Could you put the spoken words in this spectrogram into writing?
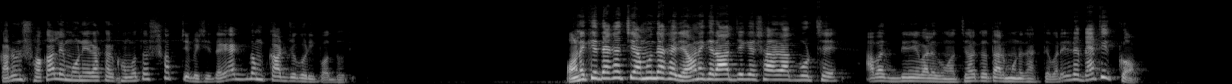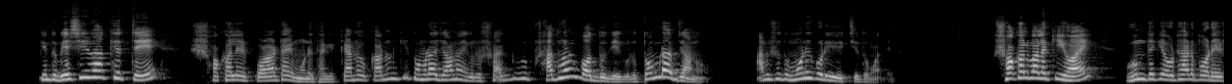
কারণ সকালে মনে রাখার ক্ষমতা সবচেয়ে বেশি থাকে, একদম কার্যকরী পদ্ধতি। অনেকে দেখাচ্ছে, এমন দেখা যায়, অনেকে রাত জেগে সারা রাত পড়ছে, আবার দিনের বেলা ঘুমাচ্ছে, হয়তো তার মনে থাকতে পারে। এটা ব্যতিক্রম। কিন্তু বেশিরভাগ ক্ষেত্রে সকালের পড়াটাই মনে থাকে। কেন? কারণ কি? তোমরা জানো এগুলো একদম সাধারণ পদ্ধতি এগুলো। তোমরাও জানো। আমি শুধু মনে করিয়ে দিচ্ছি তোমাদের। সকালবেলা কি হয়? ঘুম থেকে ওঠার পরে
